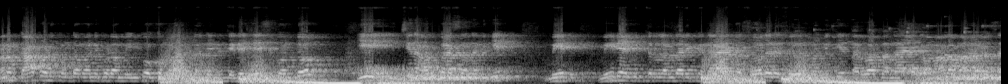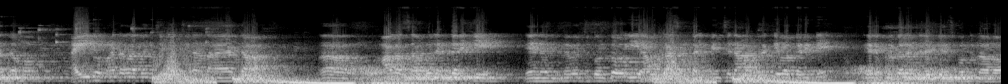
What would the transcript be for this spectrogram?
మనం కాపాడుకుంటామని కూడా ఇంకొక మాట నేను తెలియజేసుకుంటూ ఈ ఇచ్చిన అవకాశానికి మీ మీడియా మిత్రులందరికీ నా యొక్క సోదరి సోదరునికి తర్వాత నా యొక్క మాల మహారాజ సంఘము ఐదు మండలాల నుంచి వచ్చిన నా యొక్క మాల సభ్యులందరికీ నేను విన్నవించుకుంటూ ఈ అవకాశం కల్పించిన ప్రతి ఒక్కరికి నేను కృతజ్ఞతలు తెలియజేసుకుంటున్నాను.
